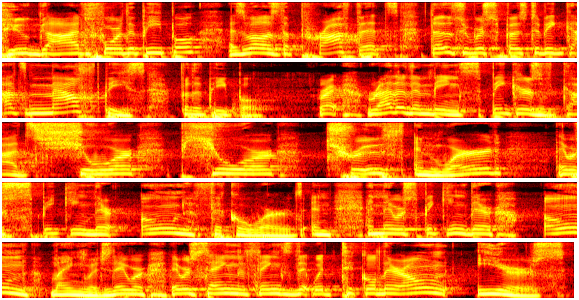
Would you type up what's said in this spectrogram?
to God for the people, as well as the prophets, those who were supposed to be God's mouthpiece for the people, right? Rather than being speakers of God's sure, pure truth and word, they were speaking their own fickle words and, and they were speaking their own language. They were, they were saying the things that would tickle their own ears.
